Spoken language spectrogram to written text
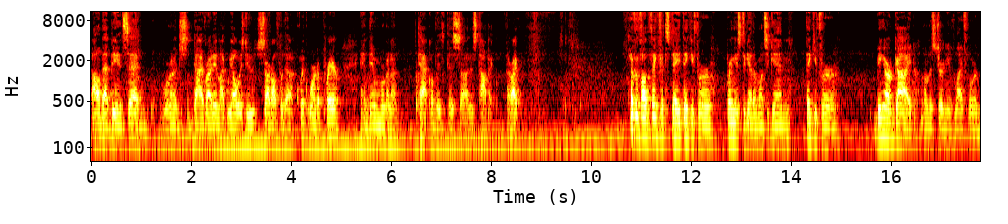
all that being said, we're going to just dive right in like we always do. Start off with a quick word of prayer, and then we're going to tackle this this uh, this topic. All right. Heavenly Father, thank you for today. Thank you for bring us together once again. Thank you for being our guide on this journey of life, Lord.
